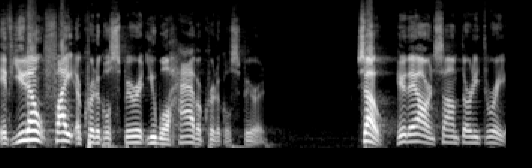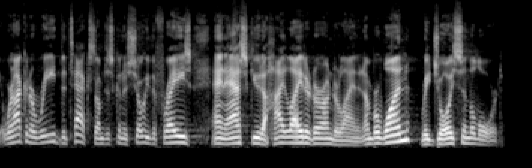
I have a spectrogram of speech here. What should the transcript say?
If you don't fight a critical spirit, you will have a critical spirit. So, here they are in Psalm 33. We're not going to read the text. I'm just going to show you the phrase and ask you to highlight it or underline it. Number one, rejoice in the Lord.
